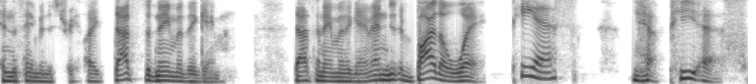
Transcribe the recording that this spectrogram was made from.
in the same industry? Like that's the name of the game. That's the name of the game. And by the way ps yeah ps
